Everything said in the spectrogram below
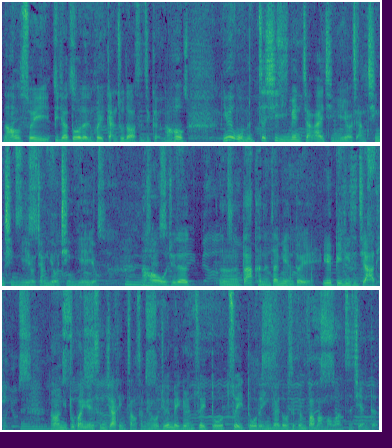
然后所以比较多人会感触到的是这个，然后因为我们这戏里面讲爱情也有，讲亲情也有，讲友情也有，嗯，然后我觉得，嗯、呃，大家可能在面对，因为毕竟是家庭，嗯，然后你不管原生家庭长什么样，我觉得每个人最多最多的应该都是跟爸爸妈妈之间的，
